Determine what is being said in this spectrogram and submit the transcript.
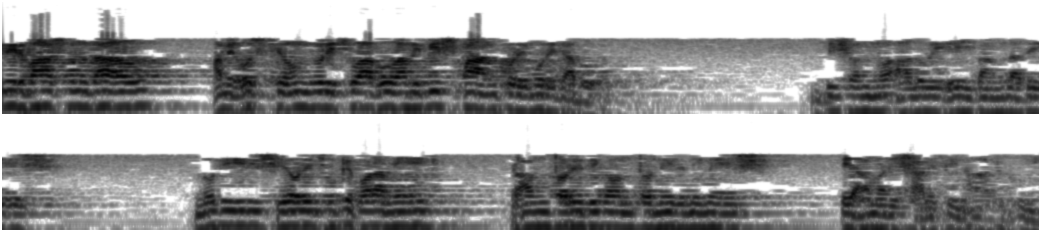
নির্বাসন দাও, আমি অষ্টে অঙ্গরে শোয়াবো আমি বিষ পান করে মরে যাব। বিষণ্ন আলোয় এই বাংলাদেশ, নদীর শিয়রে ঝুঁকে পড়া মেঘ, প্রান্তরে দিগন্ত নির্নিমেষ, এ আমারই সাড়ে তিন হাত ভূমি।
